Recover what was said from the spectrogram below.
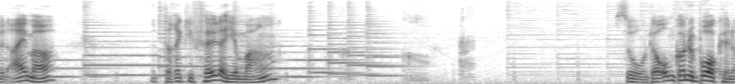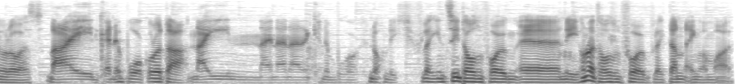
Mit Eimer. Direkt die Felder hier machen. So, und da oben kommt eine Burg hin, oder was? Nein, keine Burg. Oder da. Nein, nein, nein, nein, keine Burg. Noch nicht. Vielleicht in 10.000 Folgen. Äh, nee, 100.000 Folgen. Vielleicht dann irgendwann mal.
